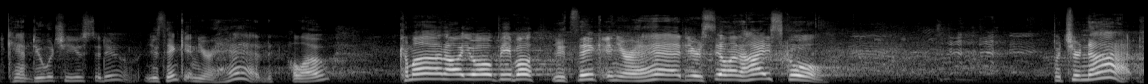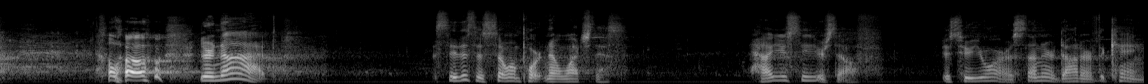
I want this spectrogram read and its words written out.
You can't do what you used to do. You think in your head, hello? Come on, all you old people. You think in your head you're still in high school. But you're not. Hello? You're not. See, this is so important. Now, watch this. How you see yourself is who you are a son or daughter of the king.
